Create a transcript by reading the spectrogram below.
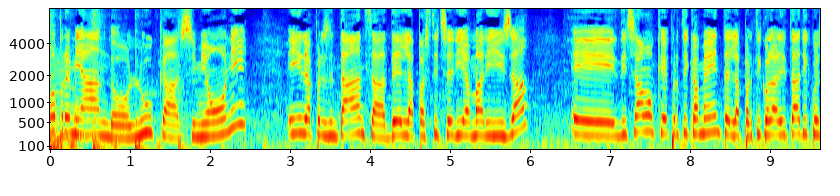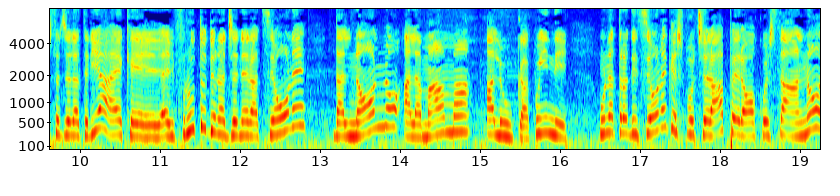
Stiamo premiando Luca Simioni in rappresentanza della pasticceria Marisa e diciamo che praticamente la particolarità di questa gelateria è che è il frutto di una generazione dal nonno alla mamma a Luca, quindi una tradizione che sfocerà però quest'anno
